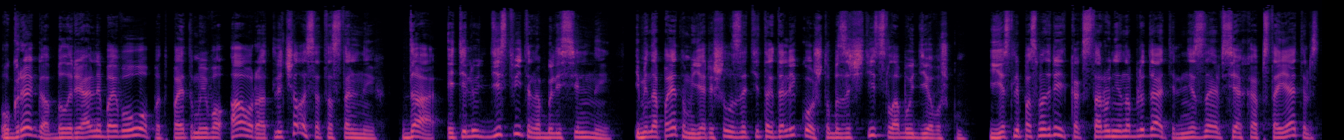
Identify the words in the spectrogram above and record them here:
У Грега был реальный боевой опыт, поэтому его аура отличалась от остальных. Да, эти люди действительно были сильны. Именно поэтому я решил зайти так далеко, чтобы защитить слабую девушку. Если посмотреть, как сторонний наблюдатель, не зная всех обстоятельств,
